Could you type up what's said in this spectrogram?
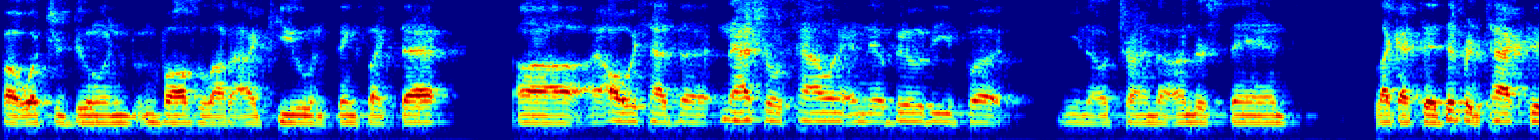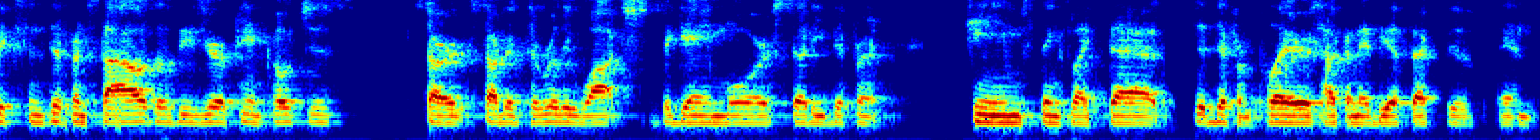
about what you're doing. It involves a lot of IQ and things like that. Uh, I always had the natural talent and the ability, but you know, trying to understand, like I said, different tactics and different styles of these European coaches. Started started to really watch the game more, study different teams, things like that, the different players, how can they be effective, and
